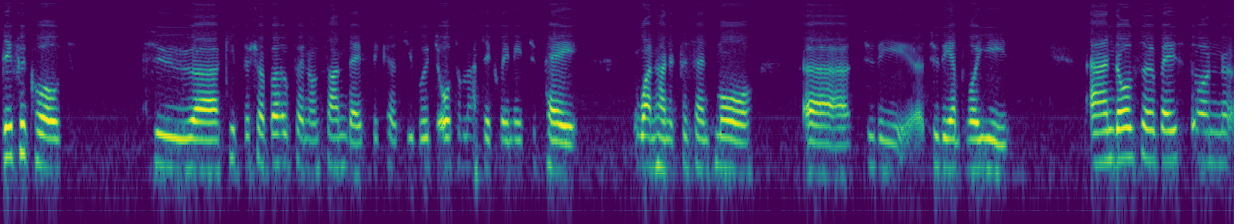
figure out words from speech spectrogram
difficult to uh, keep the shop open on Sundays because you would automatically need to pay 100% more uh, to the uh, to the employees and also based on uh,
